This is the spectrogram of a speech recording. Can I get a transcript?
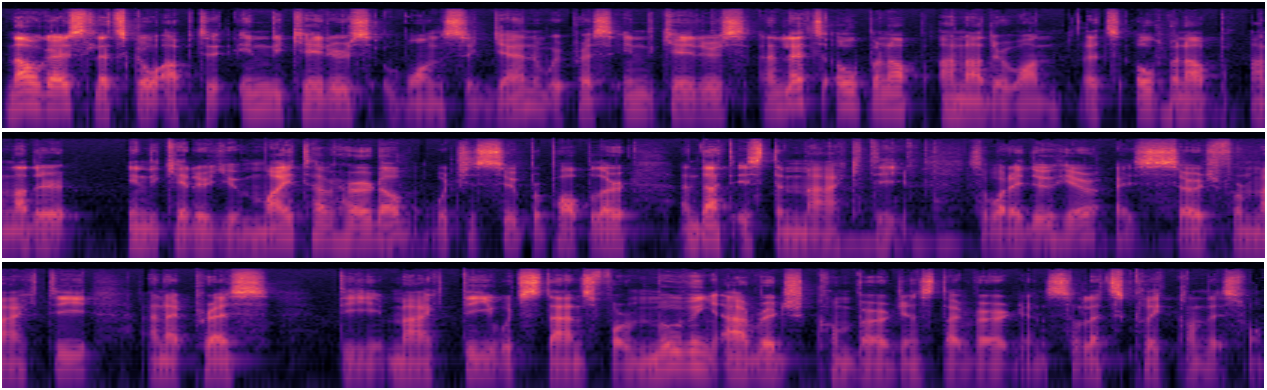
Now guys, let's go up to indicators once again. We press indicators and let's open up another one. Let's open up another indicator you might have heard of, which is super popular, and that is the MACD. So what I do here, I search for MACD and I press the MACD, which stands for Moving Average Convergence Divergence. So let's click on this one.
